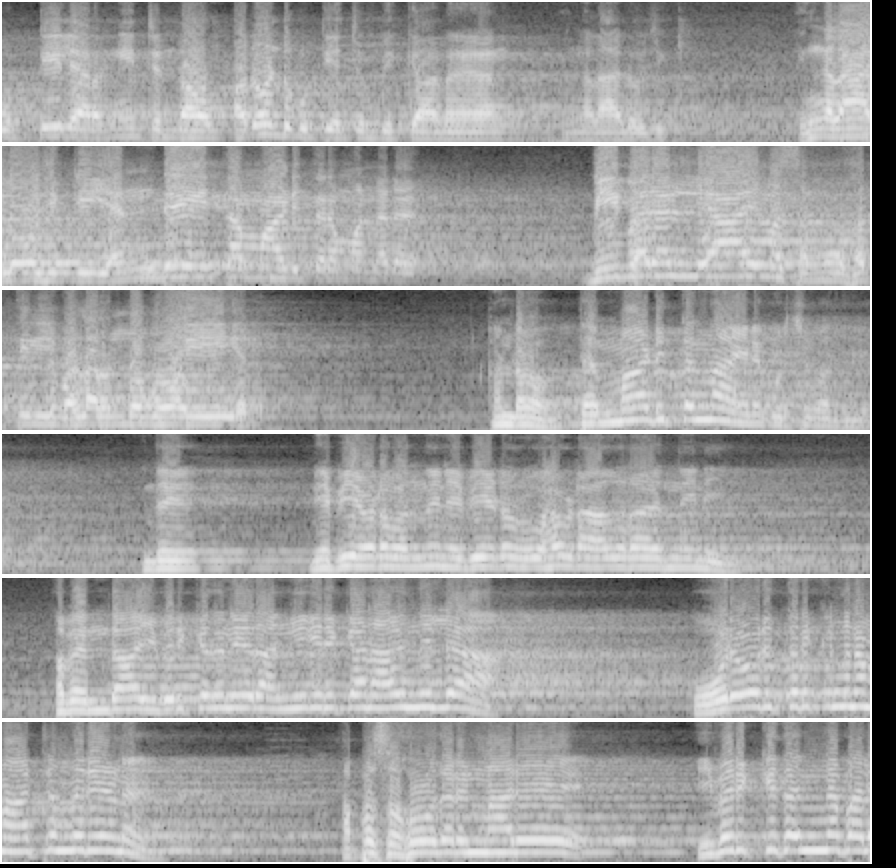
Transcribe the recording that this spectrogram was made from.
കുട്ടിയിൽ ഇറങ്ങിയിട്ടുണ്ടാവും. അതുകൊണ്ട് കുട്ടിയെ ചുംബിക്കാണ്. നിങ്ങൾ ആലോചിക്കും നിങ്ങൾ ആലോചിക്ക് എന്റെ ഈ തമ്മാടിത്തരം വന്നത്. വിവരല്ലായ്മ സമൂഹത്തിൽ വളർന്നുപോയി. കണ്ടോ? തെമ്മാടിത്തന്ന അതിനെ കുറിച്ച് പറഞ്ഞു? എന്ത്? നബി അവിടെ വന്ന്? നബിയുടെ റൂഹ അവിടെ ആദറാകുന്നതിന് അപ്പൊ എന്താ ഇവർക്ക് തന്നെ ഇത് അംഗീകരിക്കാനാകുന്നില്ല? ഓരോരുത്തർക്കും ഇങ്ങനെ മാറ്റം വരികയാണ്. അപ്പൊ സഹോദരന്മാരെ ഇവർക്ക് തന്നെ പല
